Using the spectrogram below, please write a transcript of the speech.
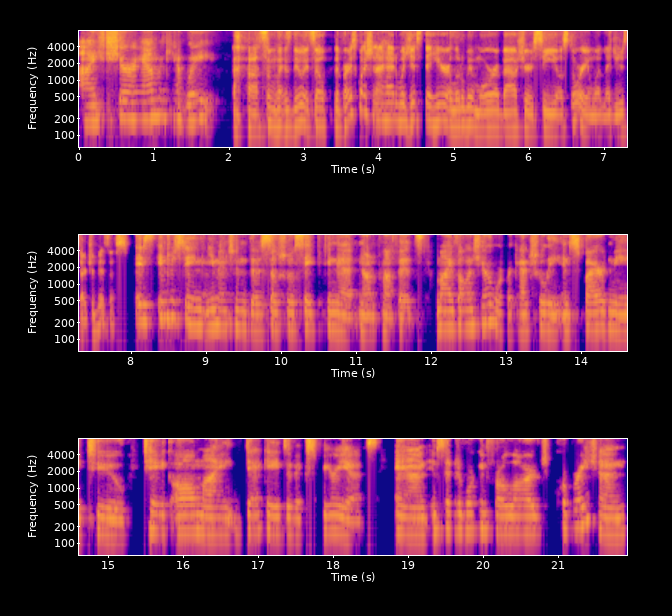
I sure am. I can't wait. Awesome. Let's do it. So, the first question I had was just to hear a little bit more about your CEO story and what led you to start your business. It's interesting. You mentioned the social safety net nonprofits. My volunteer work actually inspired me to take all my decades of experience and instead of working for a large corporation,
